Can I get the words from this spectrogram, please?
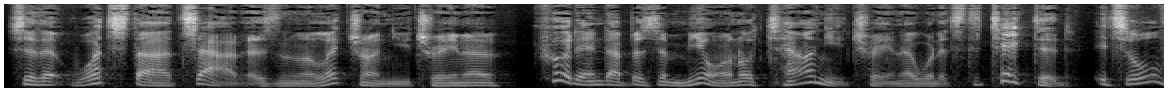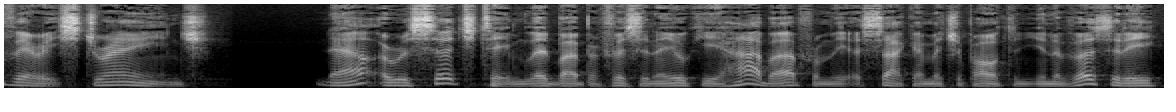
so that what starts out as an electron neutrino could end up as a muon or tau neutrino when it's detected. It's all very strange. Now, a research team led by Professor Naoki Haba from the Osaka Metropolitan University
